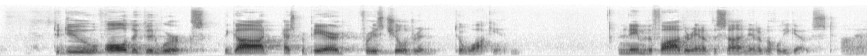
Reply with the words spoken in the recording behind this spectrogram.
to do all the good works that God has prepared for his children to walk in. In the name of the Father, and of the Son, and of the Holy Ghost. Amen.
